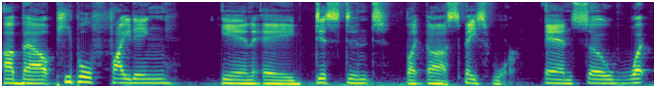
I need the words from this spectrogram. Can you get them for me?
about people fighting in a distant like uh, space war. And so what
